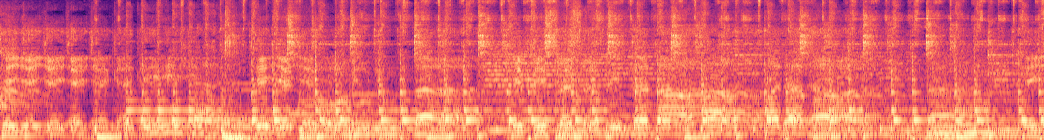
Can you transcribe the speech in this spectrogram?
ಜೈ ಜಯ ಜಯ ಜಯ ಜಗದೀಶ ಜಯ ಜಯ ಗೋವಿಂದ. ಜಪಿಸಲಿನ ನಾಮ ಪರಮಾನಂದ. ಜಯ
